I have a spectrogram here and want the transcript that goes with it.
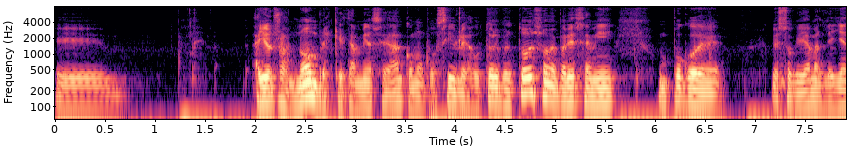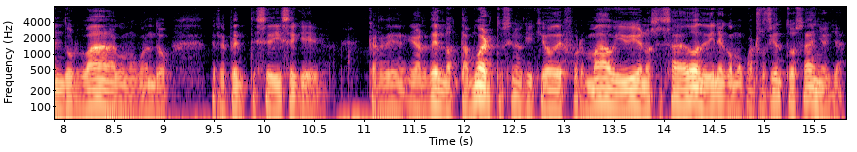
Eh, hay otros nombres que también se dan como posibles autores, pero todo eso me parece a mí un poco de eso que llaman leyenda urbana, como cuando de repente se dice que Gardel no está muerto, sino que quedó deformado y vive no se sabe dónde, tiene como 400 años ya.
